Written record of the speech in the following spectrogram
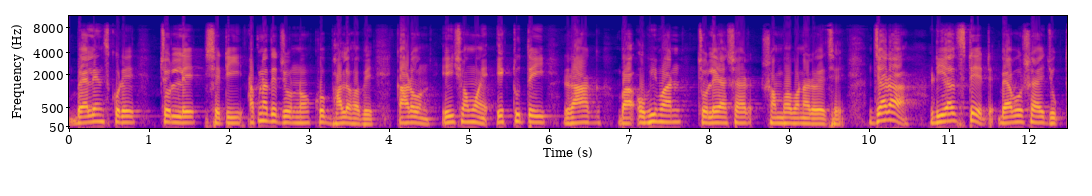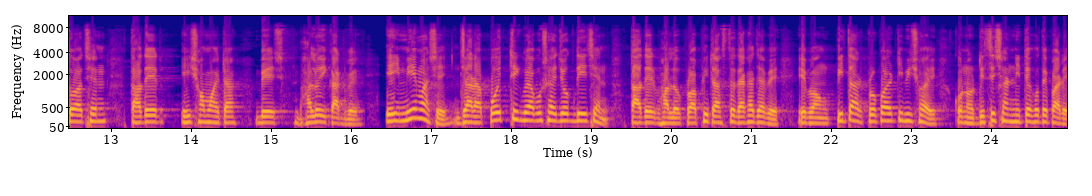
ব্যালেন্স করে চললে সেটি আপনাদের জন্য খুব ভালো হবে। কারণ এই সময় একটুতেই রাগ বা অভিমান চলে আসার সম্ভাবনা রয়েছে। যারা রিয়েল স্টেট ব্যবসায় যুক্ত আছেন, তাদের এই সময়টা বেশ ভালোই কাটবে। এই মে মাসে যারা পৈতৃক ব্যবসায় যোগ দিয়েছেন, তাদের ভালো প্রফিট আসতে দেখা যাবে এবং পিতার প্রপার্টি বিষয়ে কোনো ডিসিশন নিতে হতে পারে।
